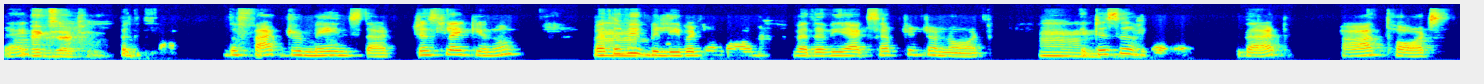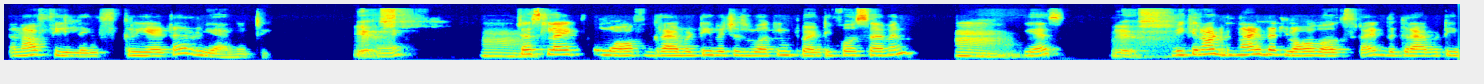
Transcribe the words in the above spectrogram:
Right. Exactly. But the fact remains that just like, you know, whether we Hmm. believe it or not, whether we accept it or not, Hmm. it is a law that our thoughts and our feelings create a reality. Yes. Right. Hmm. Just like the law of gravity, which is working 24 7. Hmm. Yes. Yes. We cannot deny that law works, right? The gravity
